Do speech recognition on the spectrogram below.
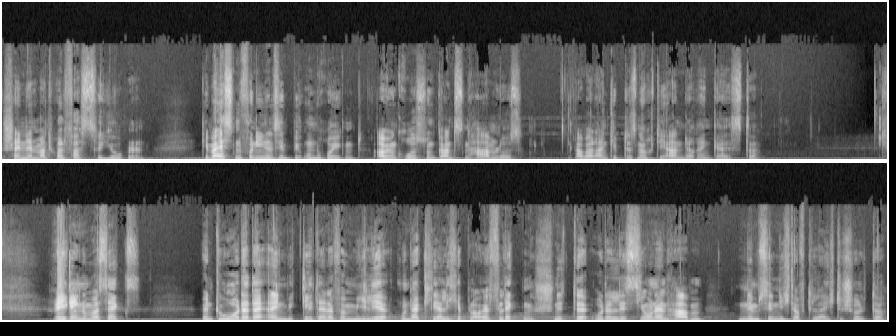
scheinen manchmal fast zu jubeln. Die meisten von ihnen sind beunruhigend, aber im Großen und Ganzen harmlos. Aber dann gibt es noch die anderen Geister. Regel Nummer 6. Wenn du oder ein Mitglied deiner Familie unerklärliche blaue Flecken, Schnitte oder Läsionen haben, nimm sie nicht auf die leichte Schulter.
